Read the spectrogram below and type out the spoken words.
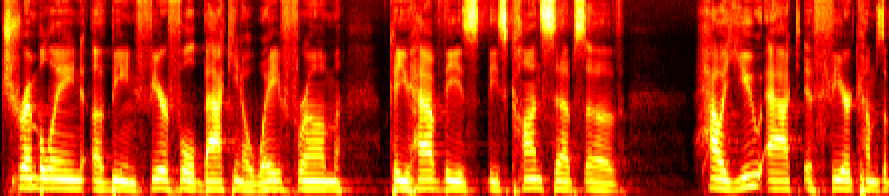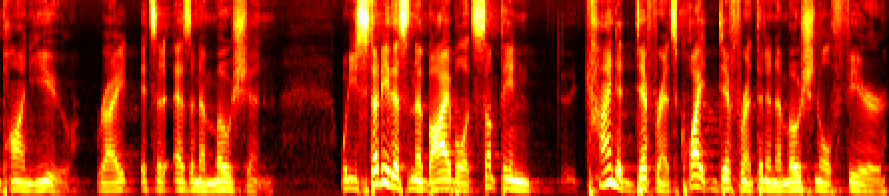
trembling, of being fearful, backing away from. Okay, you have these, these concepts of how you act if fear comes upon you, right? It's a, as an emotion. When you study this in the Bible, it's something kind of different. It's quite different than an emotional fear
